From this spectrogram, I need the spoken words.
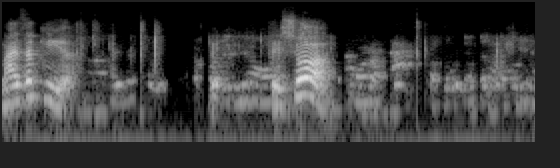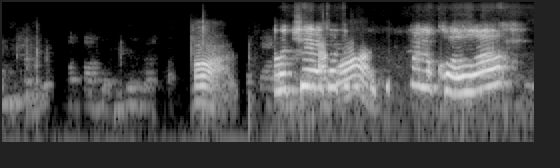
Mais aqui. Fechou? Ó. Ô, tia, agora, quando colou,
